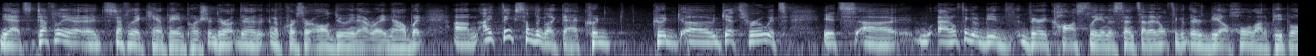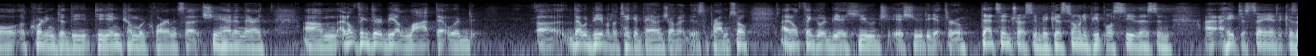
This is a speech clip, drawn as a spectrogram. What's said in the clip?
Yeah, it's definitely a, it's definitely a campaign push, and, they're, they're, and of course they're all doing that right now. But um, I think something like that could could uh, get through. It's it's. Uh, I don't think it would be very costly in the sense that I don't think there'd be a whole lot of people, according to the the income requirements that she had in there. Um, I don't think there'd be a lot that would. Uh, that would be able to take advantage of it is the problem. So I don't think it would be a huge issue to get through. That's interesting because so many people see this, and I, I hate to say it because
